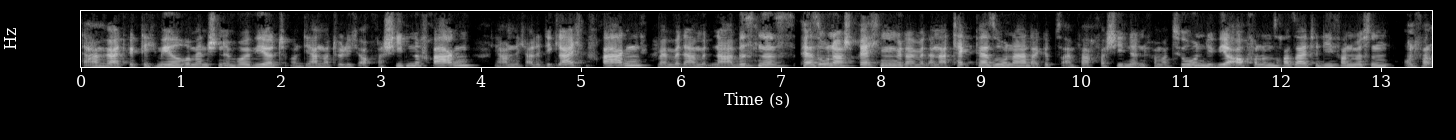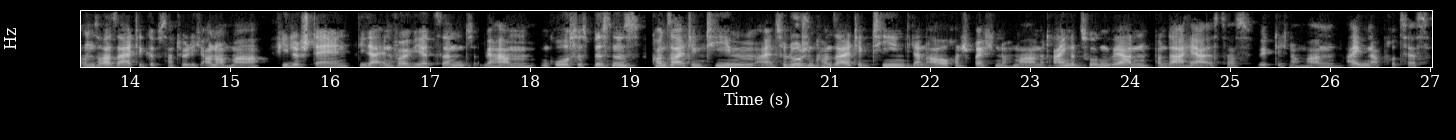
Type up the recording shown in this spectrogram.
da haben wir halt wirklich mehrere Menschen involviert und die haben natürlich auch verschiedene Fragen. Die haben nicht alle die gleichen Fragen. Wenn wir da mit einer Business-Persona sprechen oder mit einer Tech-Persona, da gibt es einfach verschiedene Informationen, die wir auch von unserer Seite liefern müssen. Und von unserer Seite gibt es natürlich auch nochmal viele Stellen, die da involviert sind. Wir haben ein großes Business Consulting Team, ein Solution Consulting Team, die dann auch entsprechend nochmal mit reingezogen werden. Von daher ist das wirklich nochmal ein eigener Prozess.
